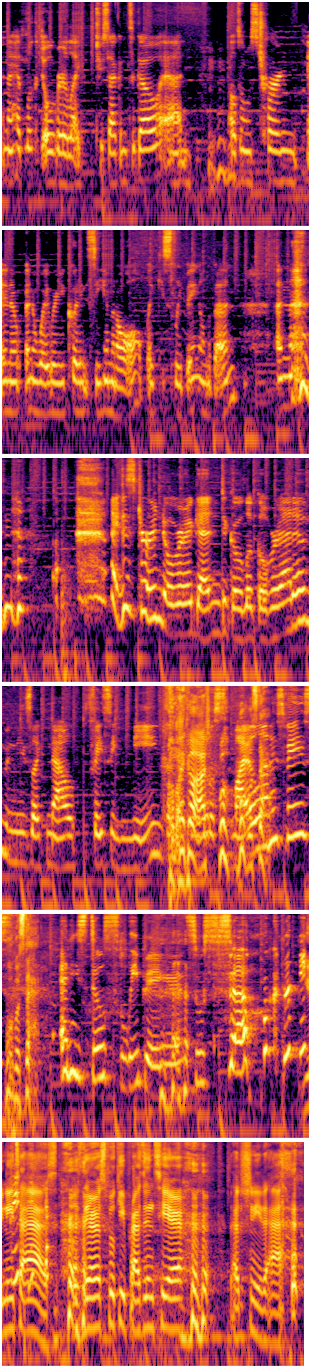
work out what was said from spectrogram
and I had looked over like two seconds ago, and Elton was turned in a in a way where you couldn't see him at all, like he's sleeping on the bed, and then. I just turned over again to go look over at him, and he's like now facing me. with, Oh my gosh. A little Whoa, what was smile that? on his face, What was that? and he's still sleeping. It's so, so creepy. You need to ask. Is there a spooky presence here? That's what you need to ask. Oh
